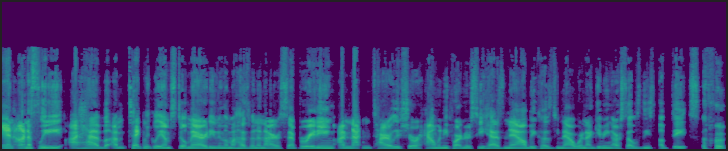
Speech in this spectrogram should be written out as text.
And honestly, I have, I'm technically, I'm still married, even though my husband and I are separating. I'm not entirely sure how many partners he has now because now we're not giving ourselves these updates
